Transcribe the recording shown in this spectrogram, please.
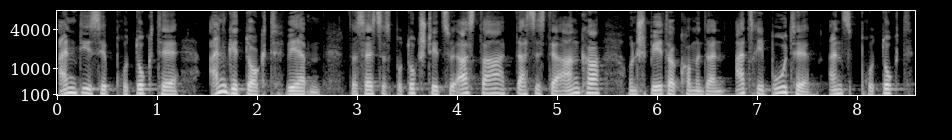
an diese Produkte angedockt werden. Das heißt, das Produkt steht zuerst da, das ist der Anker und später kommen dann Attribute ans Produkt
